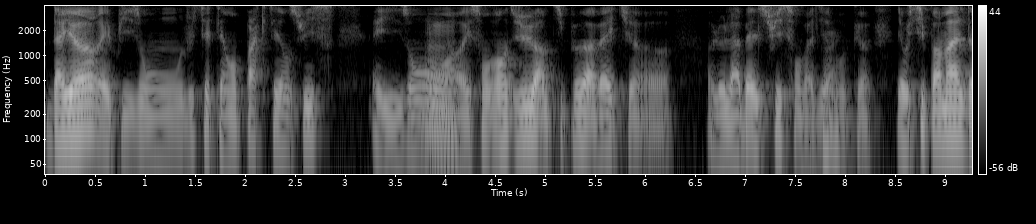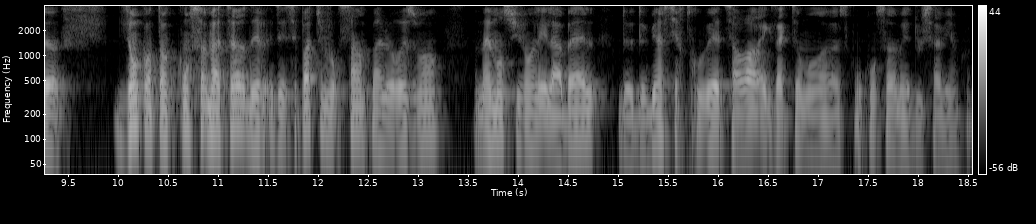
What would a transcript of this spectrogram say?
d'ailleurs. Et puis, ils ont juste été empaquetés en Suisse. Et ils, ont, mm. euh, ils sont vendus un petit peu avec euh, le label suisse, on va dire. Donc, il y a aussi pas mal de. Disons qu'en tant que consommateur, c'est pas toujours simple, malheureusement, même en suivant les labels, de, de bien s'y retrouver et de savoir exactement ce qu'on consomme et d'où ça vient. Quoi.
